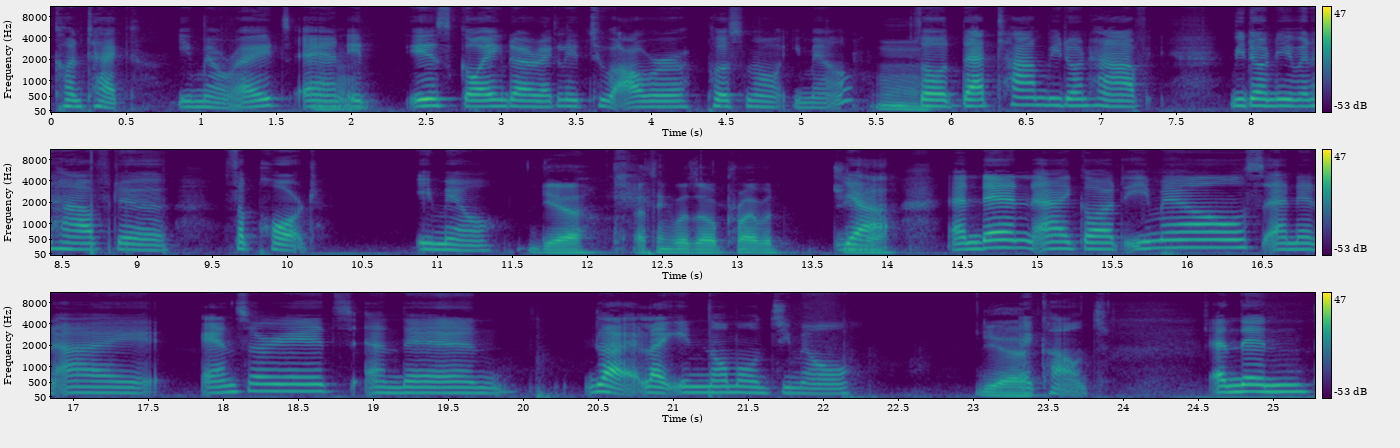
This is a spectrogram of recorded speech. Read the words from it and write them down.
contact email, right? And it is going directly to our personal email. So that time we don't have, we don't even have the support email Yeah, I think it was our private. Gmail. yeah and then i got emails and then i answer it and then like like in normal gmail Yeah. account and then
